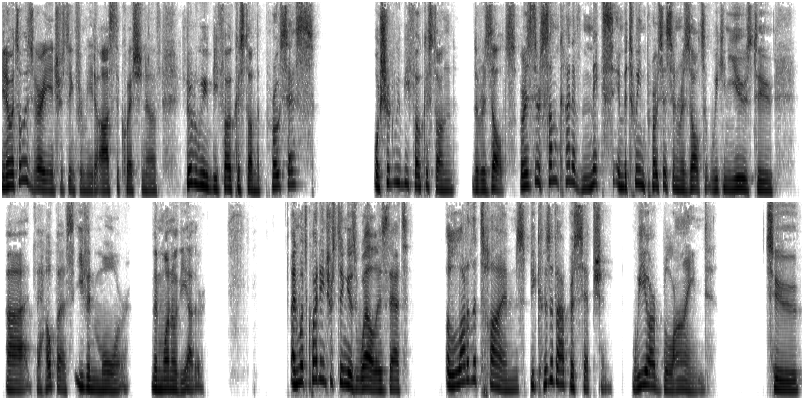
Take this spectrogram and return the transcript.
You know, it's always very interesting for me to ask the question of should we be focused on the process or should we be focused on the results? Or is there some kind of mix in between process and results that we can use to uh, to help us even more than one or the other? And what's quite interesting as well is that a lot of the times, because of our perception, we are blind to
